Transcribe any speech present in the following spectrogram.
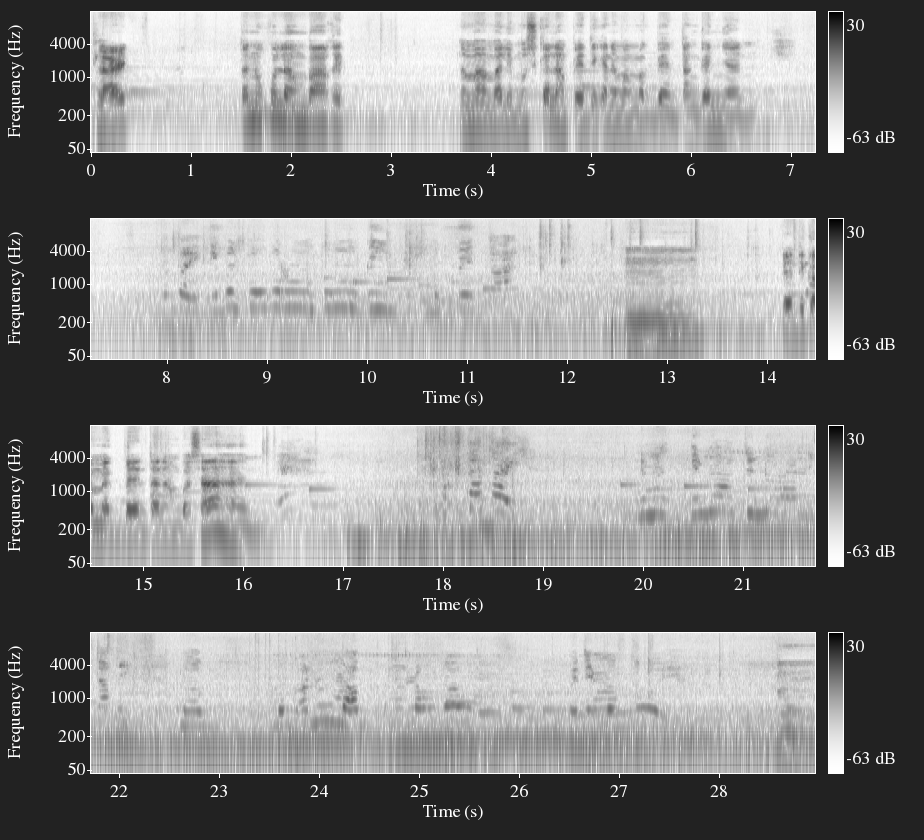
Clark? Tanong ko lang, bakit namamalimos ka lang? Pwede ka naman magbentang ganyan. Tatay, di ba po marunong pong mag- magbenta? Hmm. Pwede ka magbenta ng basahan. Ano, mag, ano lang daw. Pwede naman po eh. Hmm.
